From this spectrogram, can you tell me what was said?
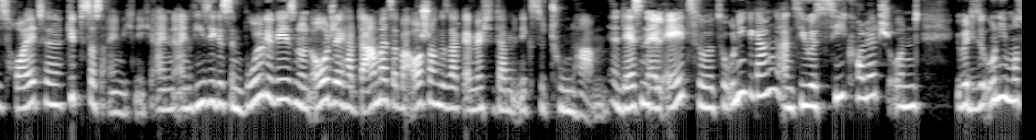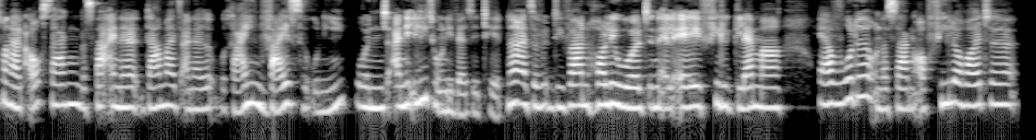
bis heute gibt's das eigentlich nicht. Ein, ein riesiges Symbol gewesen und OJ hat damals aber auch schon gesagt, er möchte damit nichts zu tun haben. Der ist in LA zur, zur Uni gegangen, ans USC College und über diese Uni muss man halt auch sagen, das war eine damals eine rein weiße Uni und eine Elite-Universität. Ne? Also die waren Hollywood, in LA, viel Glamour er wurde, und das sagen auch viele heute,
